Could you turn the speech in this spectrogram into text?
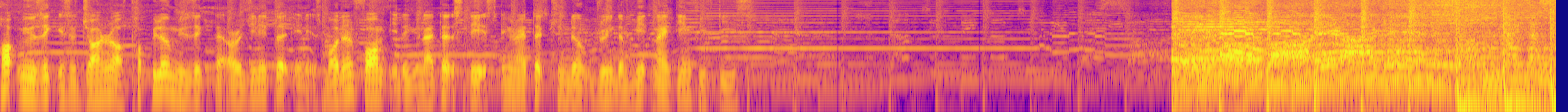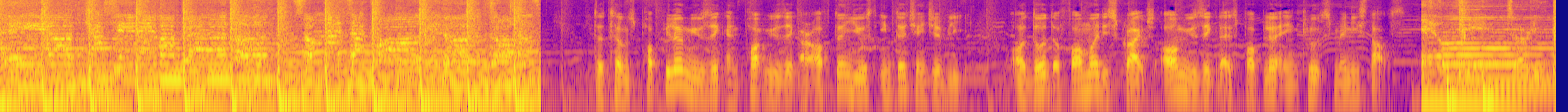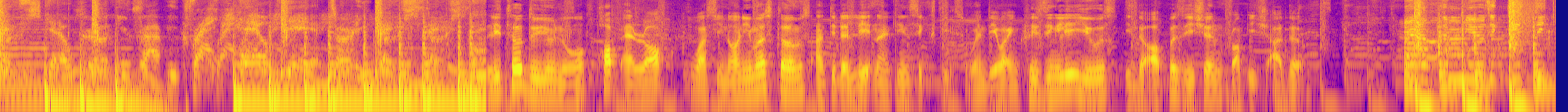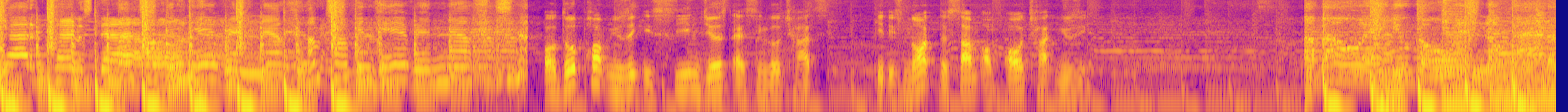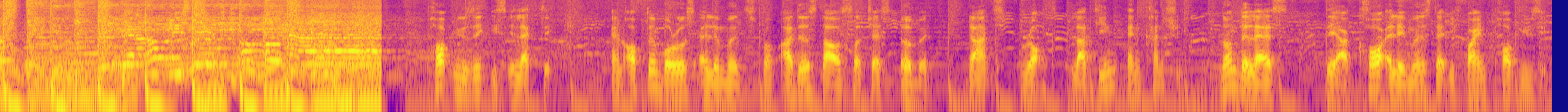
Pop music is a genre of popular music that originated in its modern form in the United States and United Kingdom during the mid 1950s. The terms popular music and pop music are often used interchangeably, although the former describes all music that is popular and includes many styles. Dirty bass, ghetto girl, you drive me crazy. Hell yeah, dirty bass. Little do you know, pop and rock were synonymous terms until the late 1960s when they were increasingly used in the opposition from each other. the music if they try to turn us down. Although pop music is seen just as single charts, it is not the sum of all chart music. Pop music is eclectic and often borrows elements from other styles such as urban, dance, rock, Latin, and country. Nonetheless, they are core elements that define pop music.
